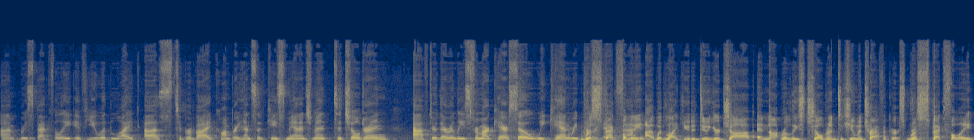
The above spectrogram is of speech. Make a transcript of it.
Um, Respectfully, if you would like us to provide comprehensive case management to children after they're released from our care, so we can report. Respectfully, I would like you to do your job and not release children to human traffickers. Respectfully,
